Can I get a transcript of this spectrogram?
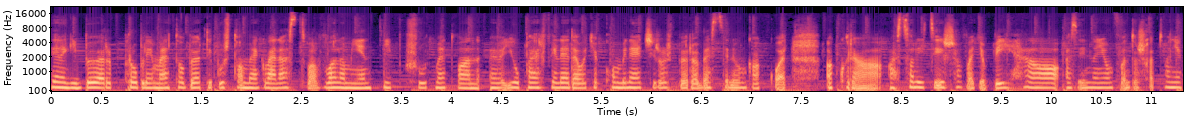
tényleg így bőr problémától, bőrtípustól megválasztva valamilyen típusút, mert van jó párféle, de hogyha kombinált síros bőrről beszélünk, akkor, akkor a, a szalicésa vagy a BHA az egy nagyon fontos hatóanyag,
